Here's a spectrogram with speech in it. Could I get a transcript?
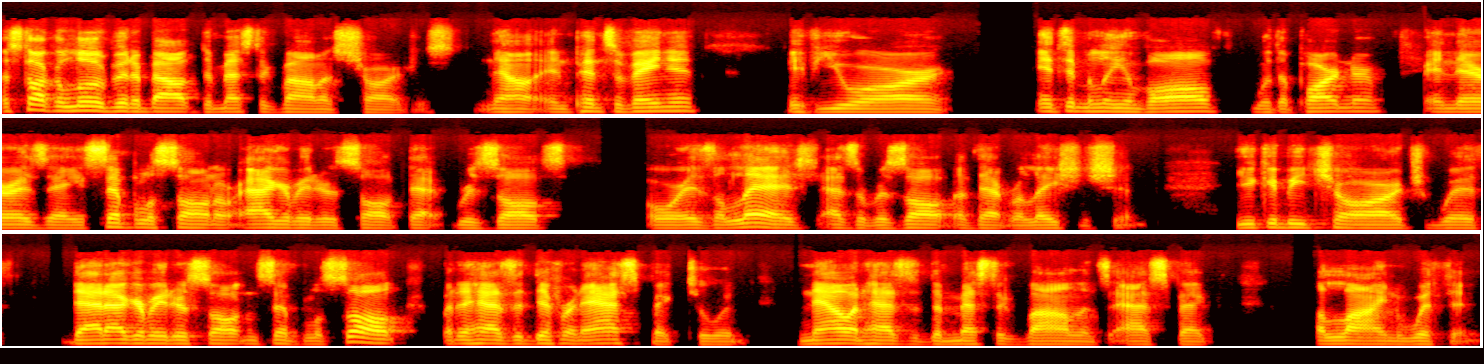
Let's talk a little bit about domestic violence charges. Now, in Pennsylvania, if you are intimately involved with a partner and there is a simple assault or aggravated assault that results or is alleged as a result of that relationship, you could be charged with that aggravated assault and simple assault, but it has a different aspect to it. Now it has a domestic violence aspect aligned with it.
